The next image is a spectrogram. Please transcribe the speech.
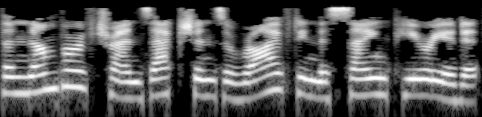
The number of transactions arrived in the same period at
